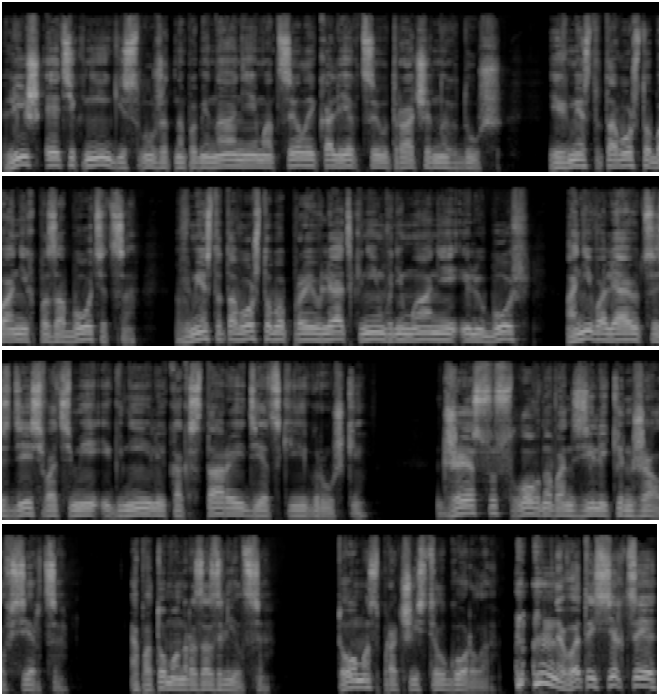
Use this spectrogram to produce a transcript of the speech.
Лишь эти книги служат напоминанием о целой коллекции утраченных душ. И вместо того, чтобы о них позаботиться – Вместо того, чтобы проявлять к ним внимание и любовь, они валяются здесь во тьме и гнили, как старые детские игрушки. Джессу словно вонзили кинжал в сердце. А потом он разозлился. Томас прочистил горло. «В этой секции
